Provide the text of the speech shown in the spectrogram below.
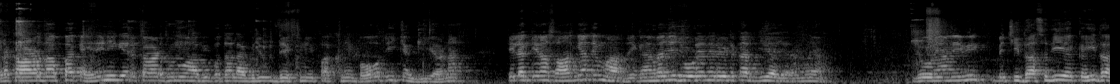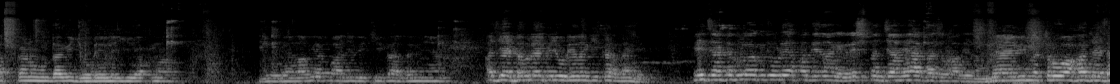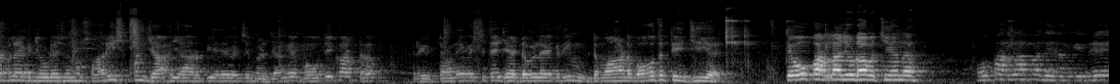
ਰਿਕਾਰਡ ਦਾ ਆਪਾਂ ਕਹਿੰਦੇ ਨਹੀਂ ਕਿ ਰਿਕਾਰਡ ਤੁਹਾਨੂੰ ਆਪ ਹੀ ਪਤਾ ਲੱਗ ਜੂ ਦੇਖਣੀ ਪੱਖਣੀ ਬਹੁਤ ਹੀ ਚੰਗੀ ਆ ਹਨਾ। ਤੇ ਲੱਗੇ ਨਾ ਸਾਰੀਆਂ ਤੇ ਮਾਰਦੇ ਕੈਮਰਾ ਜੇ ਜੋੜਿਆਂ ਦੇ ਰੇਟ ਕਰਦੀ ਆ ਯਾਰ ਰਾਵਣਿਆ ਜੋੜਿਆਂ ਦੇ ਵੀ ਵਿੱਚ ਹੀ ਦੱਸਦੀ ਹੈ ਕਈ ਦਰਸ਼ਕਾਂ ਨੂੰ ਹੁੰਦਾ ਵੀ ਜੋੜੇ ਲਈਏ ਆਪਣਾ ਜੋੜਿਆਂ ਦਾ ਵੀ ਆਪਾਂ ਅੱਜ ਵਿੱਚ ਹੀ ਕਰ ਦਿੰਦੇ ਆ। ਅੱਜ ਐਡ ਬਲੈਕ ਜੋੜਿਆਂ ਦਾ ਕੀ ਕਰ ਦਾਂਗੇ? ਇਹ ਜੱਟ ਬਲੌਕ ਜੋੜੇ ਆਪਾਂ ਦੇ ਦਾਂਗੇ ਵੀਰੇ 55000 ਦਾ ਜੋੜਾ ਦੇ ਦਾਂਗੇ। ਮੈਂ ਵੀ ਮਿੱਤਰੋ ਆਹ ਜੈਡ ਬਲੈਕ ਜੋੜੇ ਤੁਹਾਨੂੰ ਸਾਰੀ 55000 ਰੁਪਏ ਦੇ ਵਿੱਚ ਮਿਲ ਜਾਣਗੇ ਬਹੁਤ ਹੀ ਘੱਟ ਰੇਟਾਂ ਦੇ ਵਿੱਚ ਤੇ ਜੈਡ ਬਲੈਕ ਦੀ ਡਿਮਾਂਡ ਬਹੁਤ ਤੇਜ਼ੀ ਹੈ। ਤੇ ਉਹ ਪਰਲਾ ਜੋੜਾ ਬੱਚਿਆਂ ਦਾ। ਉਹ ਪਰਲਾ ਆਪਾਂ ਦੇ ਦਾਂਗੇ ਵੀਰੇ।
